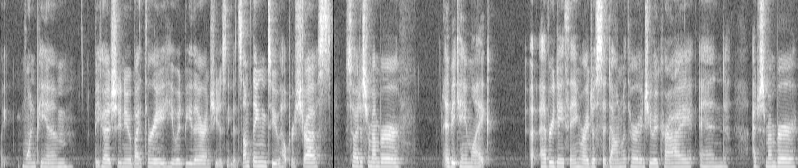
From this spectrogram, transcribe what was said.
like 1 p.m. because she knew by 3 he would be there and she just needed something to help her stress. So I just remember it became like everyday thing where I just sit down with her and she would cry. And I just remember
